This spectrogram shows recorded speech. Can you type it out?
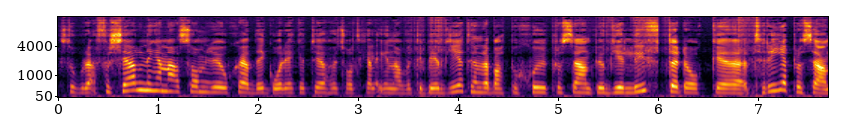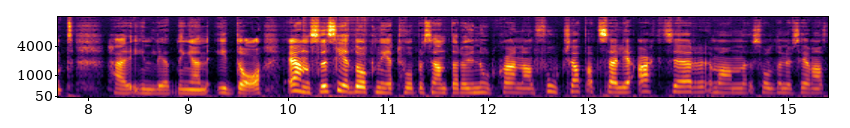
stora försäljningarna som ju skedde igår. EQT har ju sålt hela innehavet till BOG till en rabatt på 7% BOG lyfter dock eh, 3% här i inledningen idag. NCC är dock ner 2 Där har ju Nordstjärnan fortsatt att sälja aktier aktier. Man sålde nu senast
